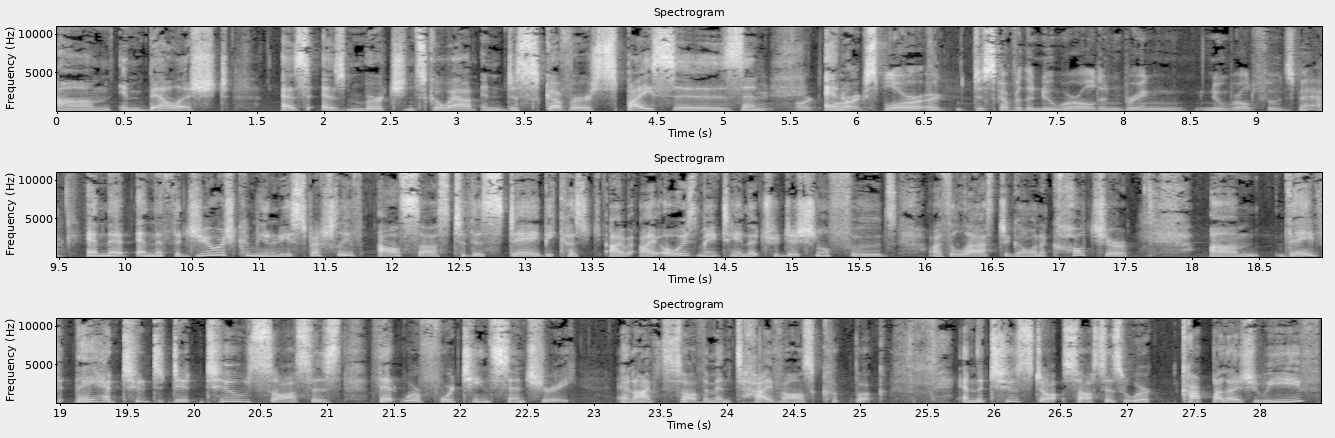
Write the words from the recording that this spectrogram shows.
um, embellished as as merchants go out and discover spices and or, and, or explore or discover the new world and bring new world foods back. and that and that the Jewish community, especially of Alsace, to this day, because I, I always maintain that traditional foods are the last to go in a culture. Um, they they had two two sauces that were 14th century, and I saw them in Taillevent's cookbook, and the two sauces were carpe à la juive,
